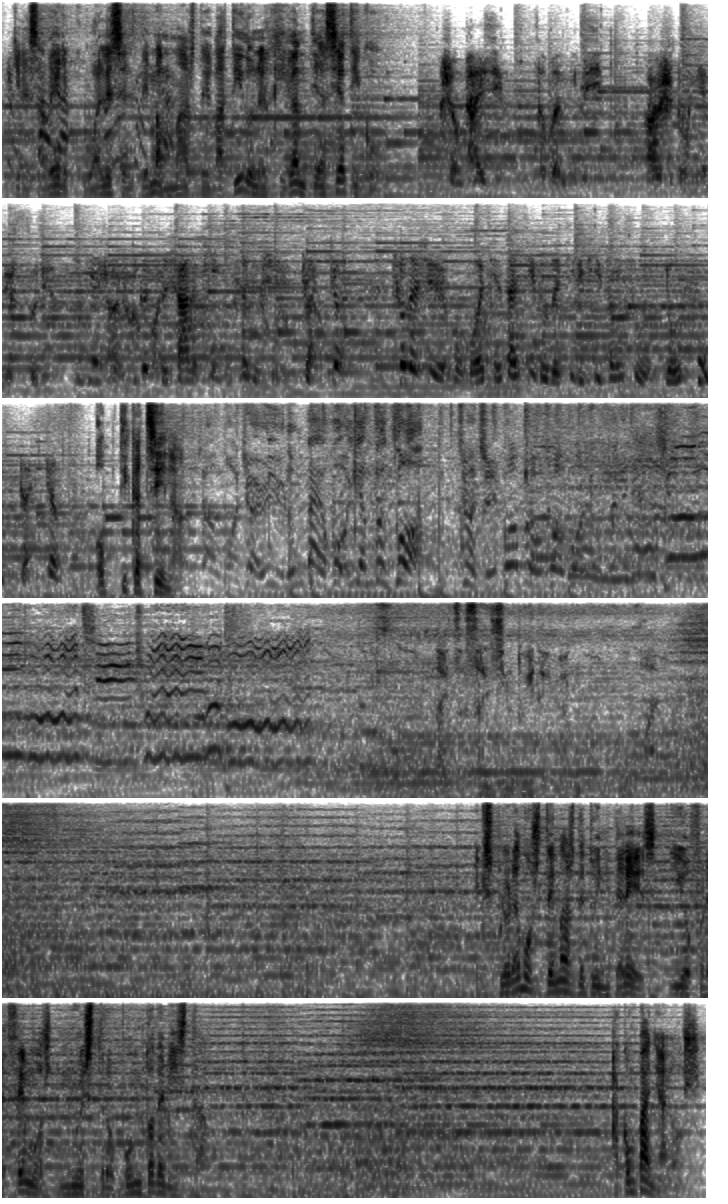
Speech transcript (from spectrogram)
¿Quiere saber cuál es el tema más debatido en el gigante asiático? 二十多年的时间。今天是一个词杀了屏，那，就是转正。说的是我国前三季度的 GDP 增速由负转正。Optica c i n a 上我这儿龙带货顿挫，今晚直播不容错过。你的青春来自三星堆的员 Exploramos temas de tu interés y ofrecemos nuestro punto de vista. Acompáñanos.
